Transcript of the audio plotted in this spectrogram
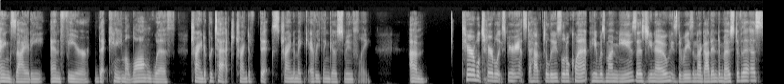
anxiety and fear that came along with trying to protect, trying to fix, trying to make everything go smoothly. Um, terrible, terrible experience to have to lose little Quint. He was my muse, as you know. He's the reason I got into most of this.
